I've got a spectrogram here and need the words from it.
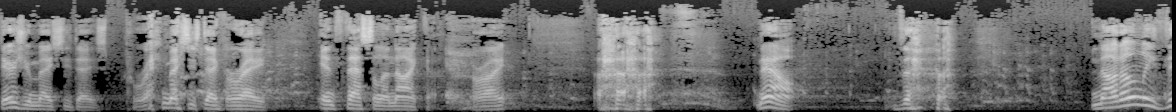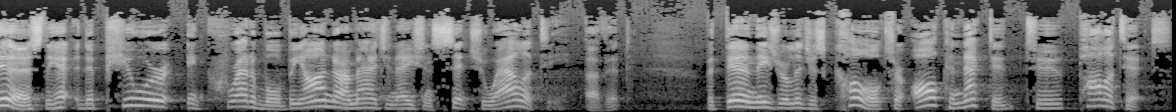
There's your Macy's Days parade, Macy's Day parade in Thessalonica. All right? Now, the, not only this, the, the pure, incredible, beyond our imagination sensuality of it, but then these religious cults are all connected to politics.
